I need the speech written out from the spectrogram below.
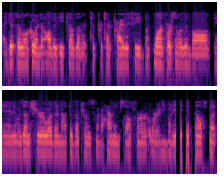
I guess I won't go into all the details of it to protect privacy, but law enforcement was involved and it was unsure whether or not the veteran was going to harm himself or, or anybody else. But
